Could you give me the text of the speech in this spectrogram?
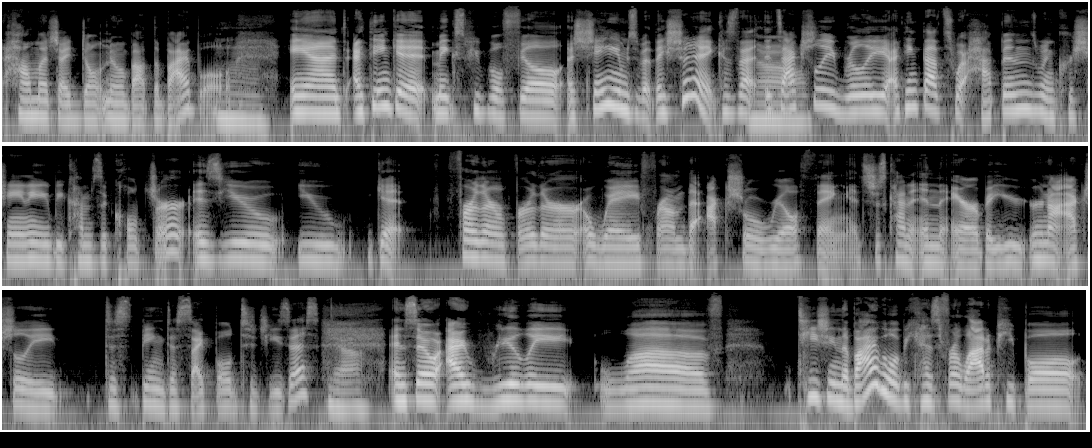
how much I don't know about the Bible. Mm. And I think it makes people feel ashamed, but they shouldn't because that no. it's actually really I think that's what happens when Christianity becomes a culture is you you get further and further away from the actual real thing. It's just kind of in the air, but you, you're not actually just being discipled to Jesus. Yeah. And so I really love teaching the Bible because for a lot of people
